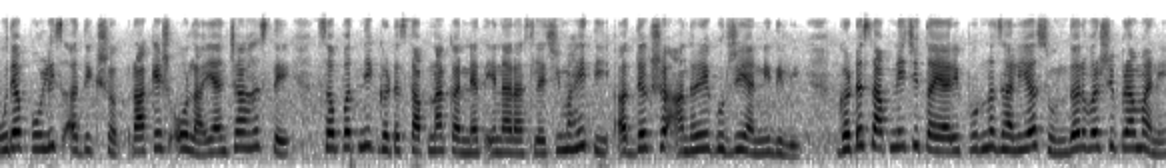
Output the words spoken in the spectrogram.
उद्या पोलीस अधीक्षक राकेश ओला यांच्या हस्ते सपत्नीक घटस्थापना करण्यात येणार असल्याची माहिती अध्यक्ष आंधळे गुरुजी यांनी दिली. घटस्थापनेची तयारी पूर्ण झाली असून दरवर्षीप्रमाणे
